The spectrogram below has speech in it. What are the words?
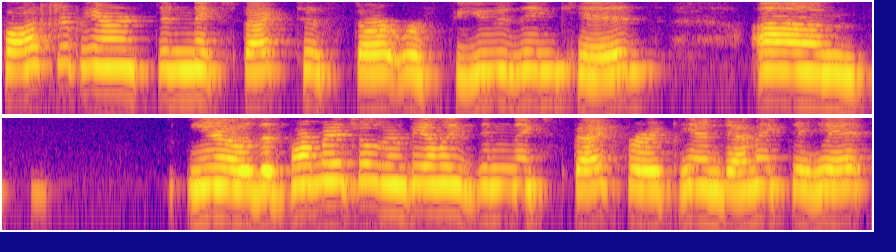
foster parents didn't expect to start refusing kids. Um, you know, the Department of Children and Families didn't expect for a pandemic to hit.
